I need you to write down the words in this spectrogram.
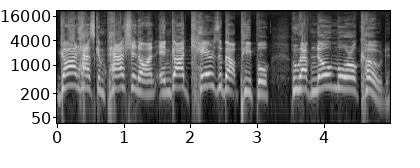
God has compassion on and God cares about people who have no moral code.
